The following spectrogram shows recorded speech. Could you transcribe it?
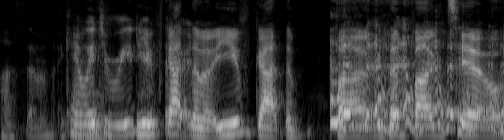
awesome i can't wait to um, read your you've got third. the you've got the bug the bug too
